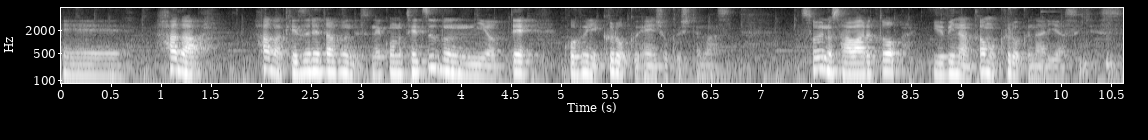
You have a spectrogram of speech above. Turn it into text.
えー、刃が刃が削れた分ですね。この鉄分によってこういうふうに黒く変色してます。そういうの触ると指なんかも黒くなりやすいです。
